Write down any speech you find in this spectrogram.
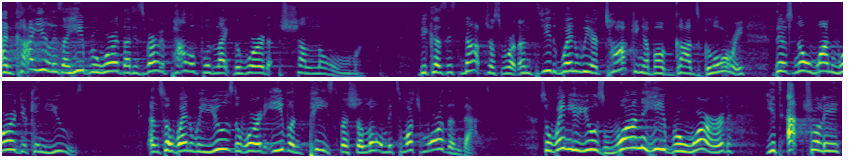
And Kayil is a Hebrew word that is very powerful, like the word shalom because it's not just word. And when we are talking about God's glory, there's no one word you can use. And so when we use the word even peace for shalom, it's much more than that. So when you use one Hebrew word, it actually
